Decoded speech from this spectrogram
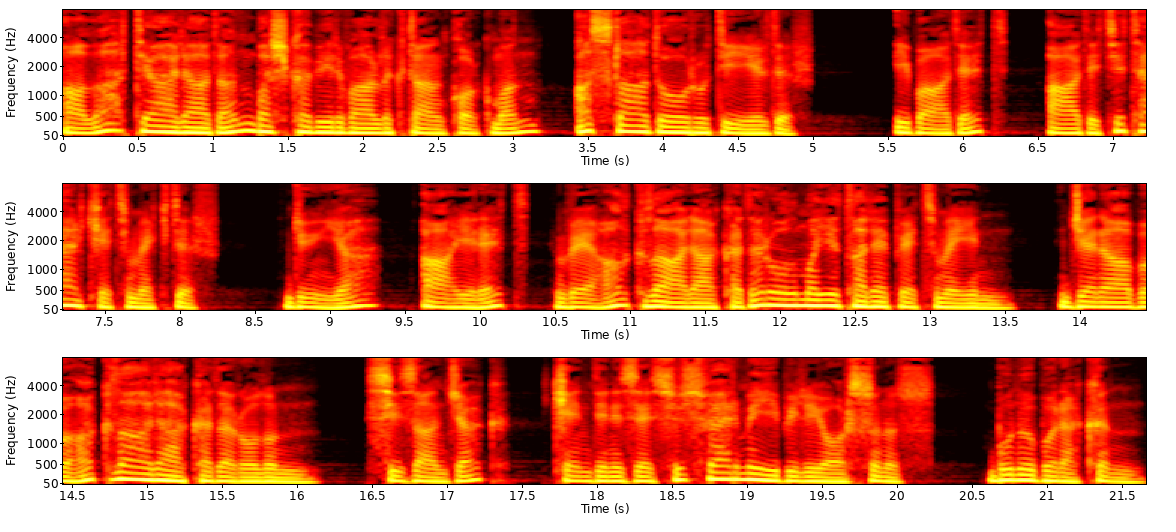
Allah Teala'dan başka bir varlıktan korkman asla doğru değildir. İbadet, adeti terk etmektir. Dünya, ahiret ve halkla alakadar olmayı talep etmeyin. Cenabı Hak'la alakadar olun. Siz ancak kendinize süs vermeyi biliyorsunuz. Bunu bırakın.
